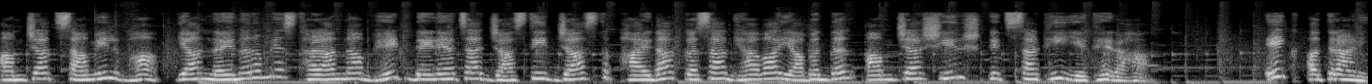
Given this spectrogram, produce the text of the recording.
आमच्यात सामील व्हा. या नयनरम्य स्थळांना भेट देण्याचा जास्तीत जास्त फायदा कसा घ्यावा याबद्दल आमच्या शीर्ष टिप्ससाठी येथे राहा. एक अत्राणी.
